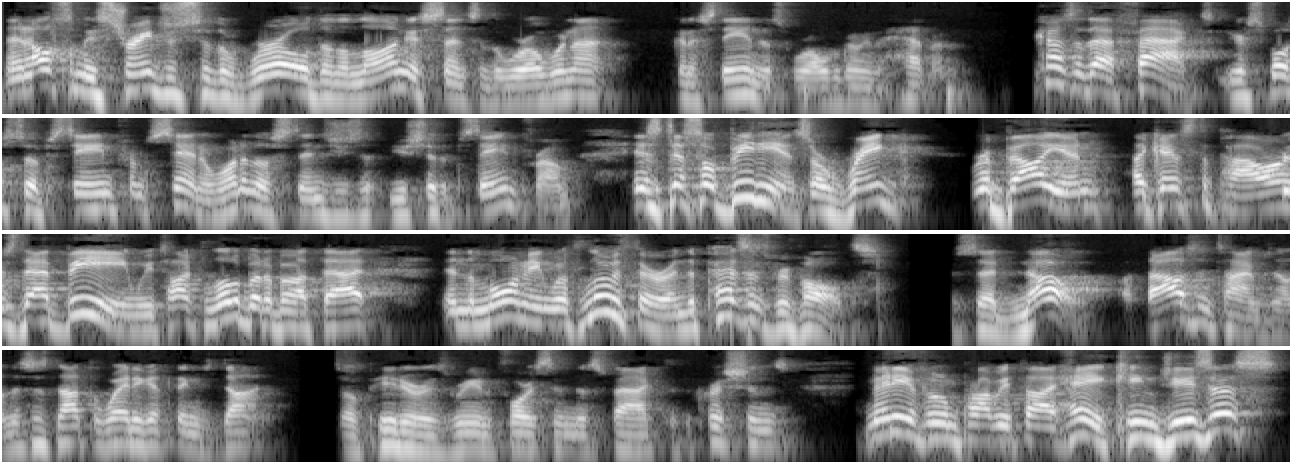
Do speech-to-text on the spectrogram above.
And ultimately strangers to the world in the longest sense of the world. We're not going to stay in this world, we're going to heaven. Because of that fact, you're supposed to abstain from sin. And one of those sins you should, abstain from is disobedience or rank rebellion against the powers that be. We talked a little bit about that in the morning with Luther and the peasants' revolts. He said, no, thousand times no. This is not the way to get things done. So Peter is reinforcing this fact to the Christians, many of whom probably thought, hey, King Jesus,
